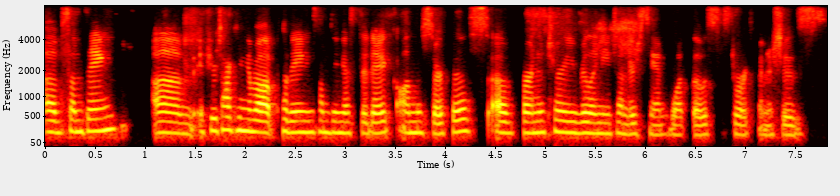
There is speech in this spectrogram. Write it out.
of something. Um, if you're talking about putting something acidic on the surface of furniture, you really need to understand what those historic finishes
